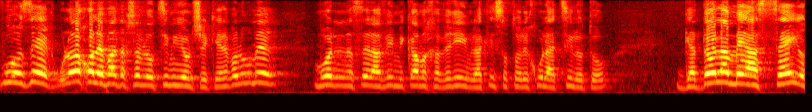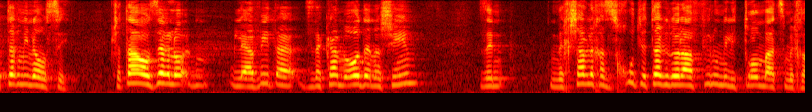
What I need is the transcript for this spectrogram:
והוא עוזר, הוא לא יכול לבד עכשיו להוציא מיליון שקל, אבל הוא אומר, בואו ננסה להביא מכמה חברים, להטיס אותו לחו"ל, להציל אותו. גדול המעשה יותר מן העושה. כשאתה עוזר לו להביא את הצדקה מעוד אנשים, זה נחשב לך זכות יותר גדולה אפילו מלתרום בעצמך.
